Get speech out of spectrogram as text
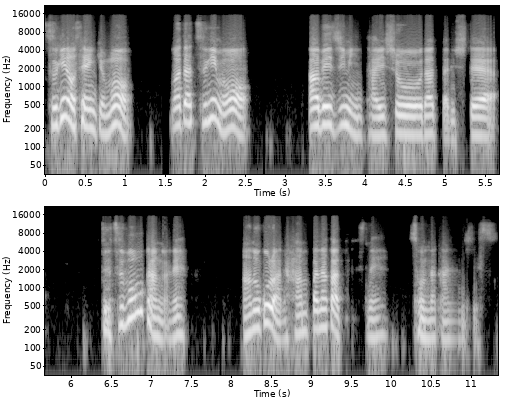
次の選挙も、また次も、安倍自民対象だったりして、絶望感がね、あの頃はね、半端なかったですね。そんな感じです。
